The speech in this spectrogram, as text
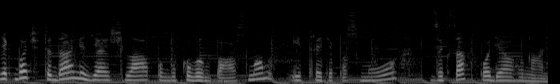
Як бачите, далі я йшла по боковим пасмам і третє пасмо зигзаг по діагоналі.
